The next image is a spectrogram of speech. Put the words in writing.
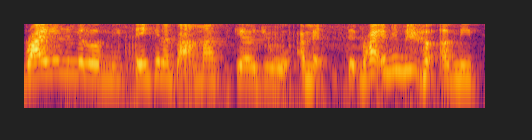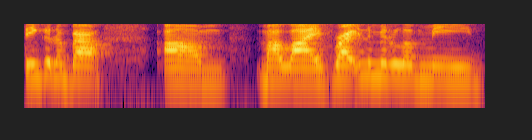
right in the middle of me thinking about my schedule. I mean, th- right in the middle of me thinking about um, my life, right in the middle of me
